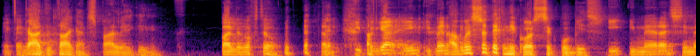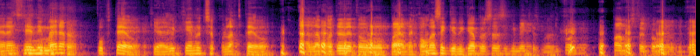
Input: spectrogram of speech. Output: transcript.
Έκανε. Κάτι τα έκανες πάλι εκεί. Πάλι εγώ φταίω. η παιδιά, η, μέρα Αφού είσαι ο τεχνικός της εκπομπής. Η, η, μέρα σήμερα είναι η μέρα που φταίω. Και αλήθεια είναι ότι σε πολλά φταίω, αλλά ποτέ δεν το παραδεχόμαστε και ειδικά από εσάς οι γυναίκες μας. Λοιπόν, πάμε στο επόμενο βίντεο.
